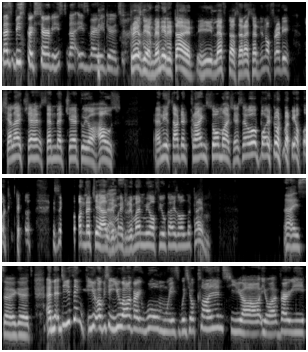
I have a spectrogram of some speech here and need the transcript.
That's bespoke service. That is very good. Crazy. And when he retired, he left us. And I said, you know, Freddie, shall I chair, send that chair to your house? And he started crying so much. I said, oh boy, don't worry about it. he said, on the chair, nice. remind, remind me of you guys all the time. That is so good. And do you think you obviously you are very warm with with your clients? You are you are a very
